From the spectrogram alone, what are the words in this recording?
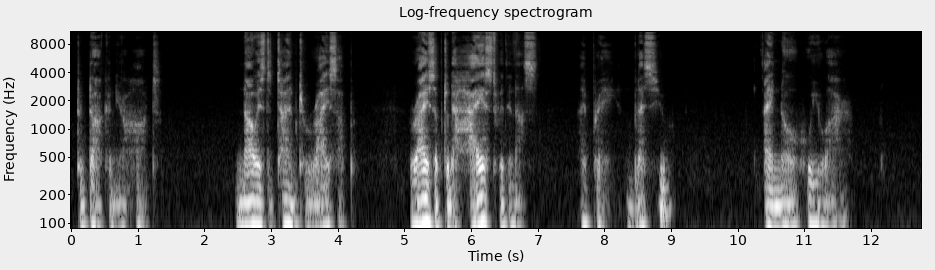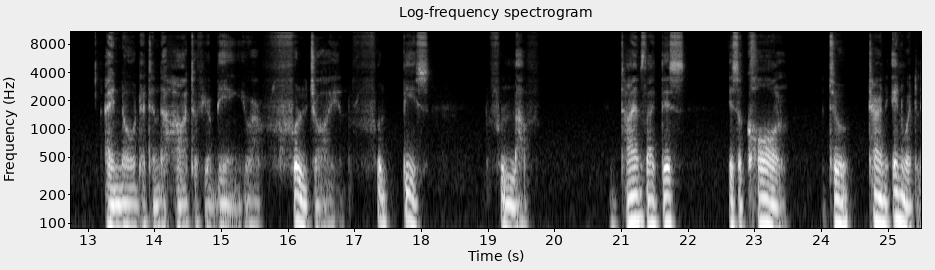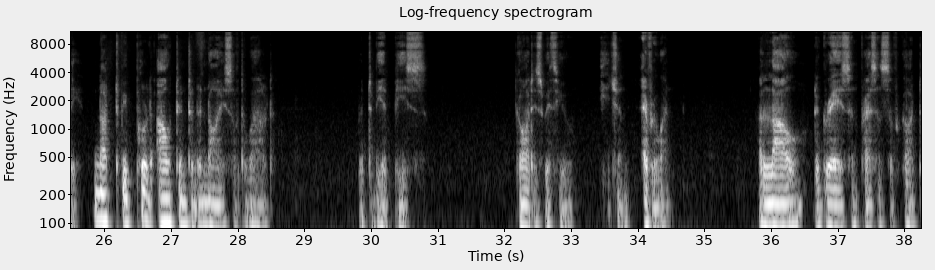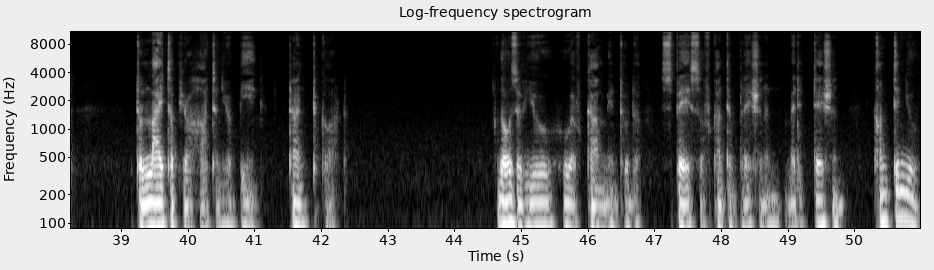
to darken your heart. Now is the time to rise up. Rise up to the highest within us. I pray and bless you I know who you are. I know that in the heart of your being you are full joy and full peace, full love. times like this is a call to turn inwardly, not to be pulled out into the noise of the world, but to be at peace. God is with you, each and every one. Allow the grace and presence of God to light up your heart and your being. Turn to God. Those of you who have come into the space of contemplation and meditation, continue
